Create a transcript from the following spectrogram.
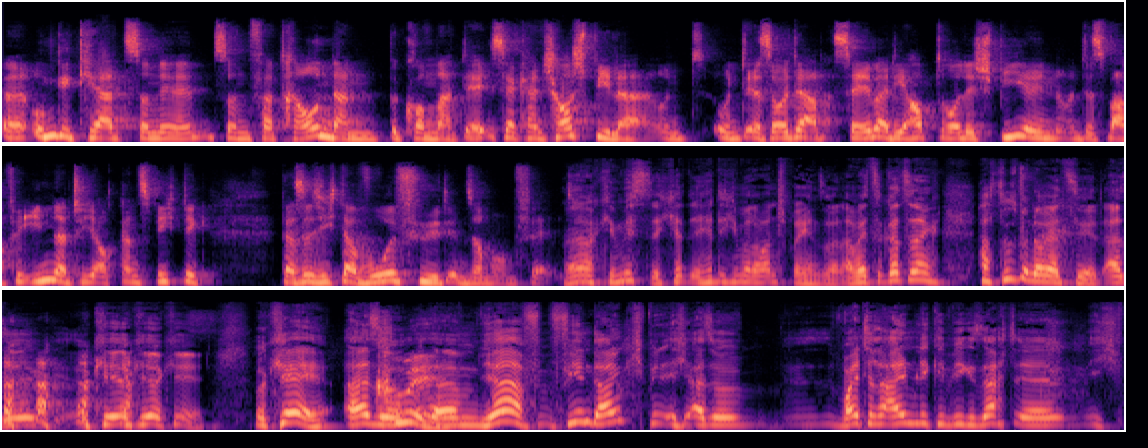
äh, umgekehrt so, eine, so ein Vertrauen dann bekommen hat. Der ist ja kein Schauspieler und, und er sollte aber selber die Hauptrolle spielen. Und das war für ihn natürlich auch ganz wichtig, dass er sich da wohlfühlt in so einem Umfeld. Ja, okay, Mist, ich hätte, hätte ich immer noch ansprechen sollen. Aber jetzt, Gott sei Dank, hast du es mir noch erzählt. Also, okay, okay, okay. Okay, also, cool. ähm, ja, vielen Dank. Ich bin, ich, also, weitere Einblicke, wie gesagt, äh, ich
